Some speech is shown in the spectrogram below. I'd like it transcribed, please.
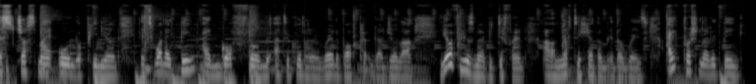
It's just my own opinion. It's what I think I got from the article that I read about Pep Guardiola. Your views might be different. I'd love to hear them either ways. I personally think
